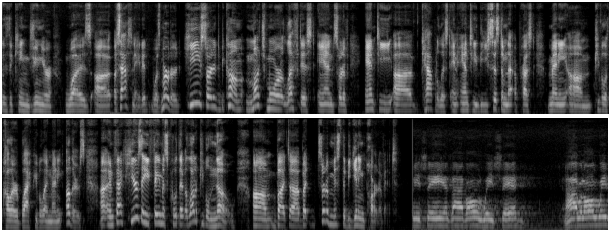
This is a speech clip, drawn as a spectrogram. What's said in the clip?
Luther King Jr. was uh, assassinated, was murdered, he started to become much more leftist and sort of anti-capitalist uh, and anti the system that oppressed many um, people of color, black people, and many others. Uh, in fact, here's a famous quote that a lot of people know, um, but, uh, but sort of missed the beginning part of it. Let me say, as I've always said, and I will always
